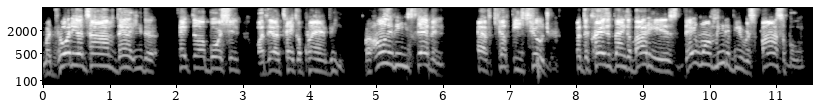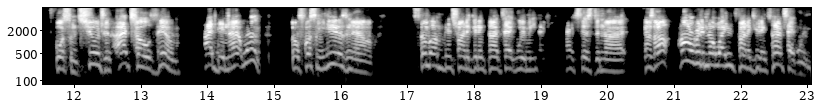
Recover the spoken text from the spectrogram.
Majority of times, they'll either take the abortion or they'll take a plan B. But only these seven have kept these children. But the crazy thing about it is they want me to be responsible for some children I told them I did not want. So for some years now, some of them been trying to get in contact with me, access denied. Because I, I don't really know why you're trying to get in contact with me.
